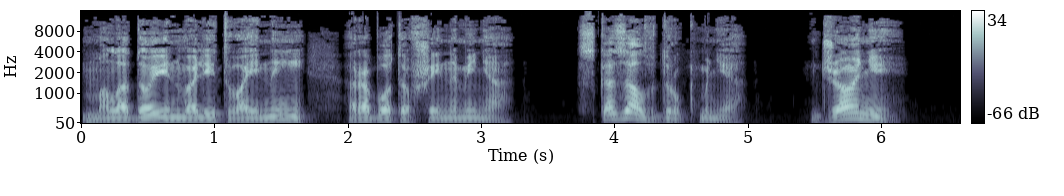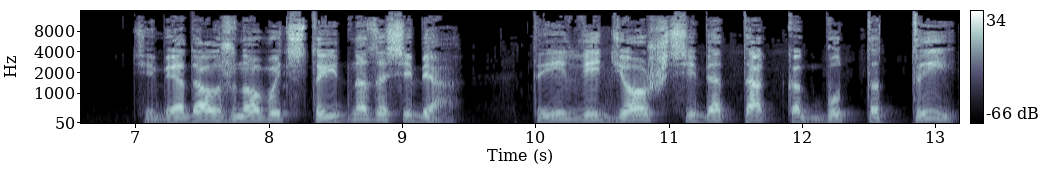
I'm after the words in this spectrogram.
молодой инвалид войны, работавший на меня, сказал вдруг мне, «Джонни, тебе должно быть стыдно за себя. Ты ведешь себя так, как будто ты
